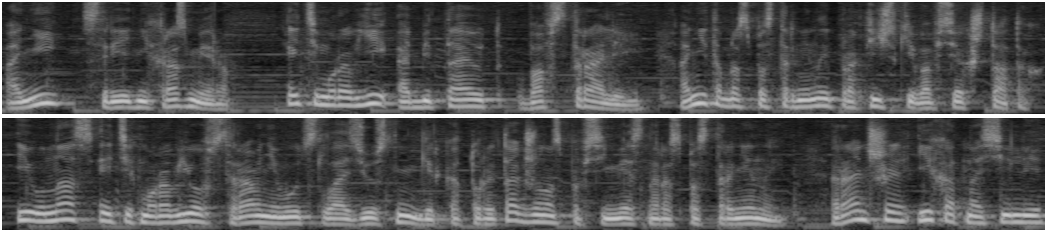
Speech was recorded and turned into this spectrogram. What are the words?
Они средних размеров. Эти муравьи обитают в Австралии. Они там распространены практически во всех штатах. И у нас этих муравьев сравнивают с лазиус нигер, которые также у нас повсеместно распространены. Раньше их относили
